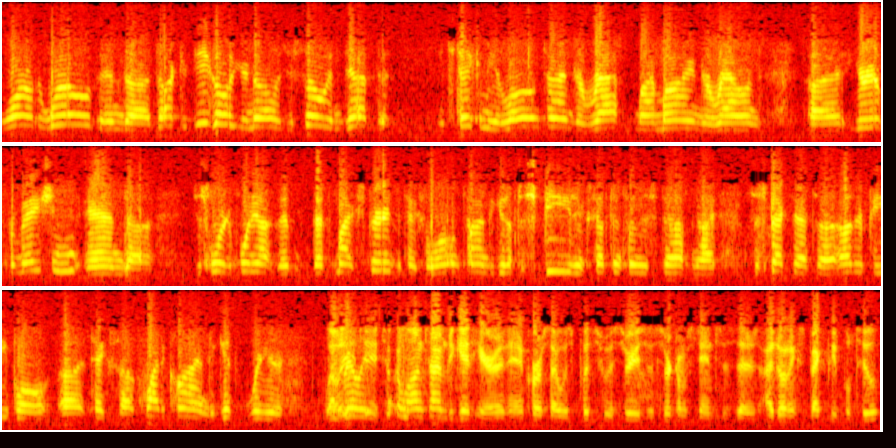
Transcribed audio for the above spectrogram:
War of the Worlds and uh, Dr. Deagle. Your knowledge is so in depth that it's taken me a long time to wrap my mind around uh, your information. And uh, just wanted to point out that that's my experience. It takes a long time to get up to speed and acceptance on this stuff, and I suspect that uh, other people uh, it takes uh, quite a climb to get where you're. Well, you're really it, it took a long time to get here, and, and of course, I was put through a series of circumstances that I don't expect people to.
